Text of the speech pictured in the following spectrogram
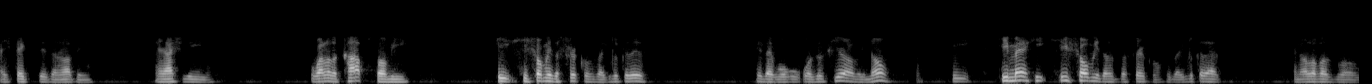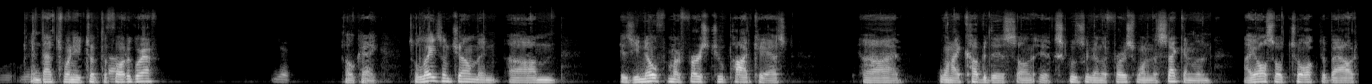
I faked it or nothing. And actually, one of the cops told me he he showed me the circles. Like, look at this. He's like, well, was this here? I was like, no. He he meant he he showed me the the circle. He's like, look at that. And all of us were. we And that's when you took the photograph. yes. Okay. So, ladies and gentlemen, um, as you know from our first two podcasts, uh, when I covered this on exclusively on the first one and the second one, I also talked about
